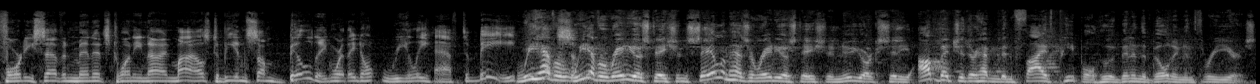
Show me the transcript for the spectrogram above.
47 minutes, 29 miles to be in some building where they don't really have to be? We have a So- we have a radio station. Salem has a radio station in New York City. I'll bet you there haven't been five people who have been in the building in three years.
